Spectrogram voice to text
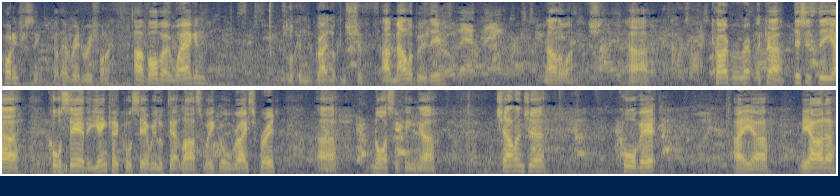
quite interesting. Got that red roof on it. Uh, Volvo wagon. looking great looking uh, Malibu there. Another one. Uh, Cobra replica. This is the uh, Corvair, the Yenko Corvair we looked at last week, all race bred. Uh, nice looking Challenger, Corvette, a Miata,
